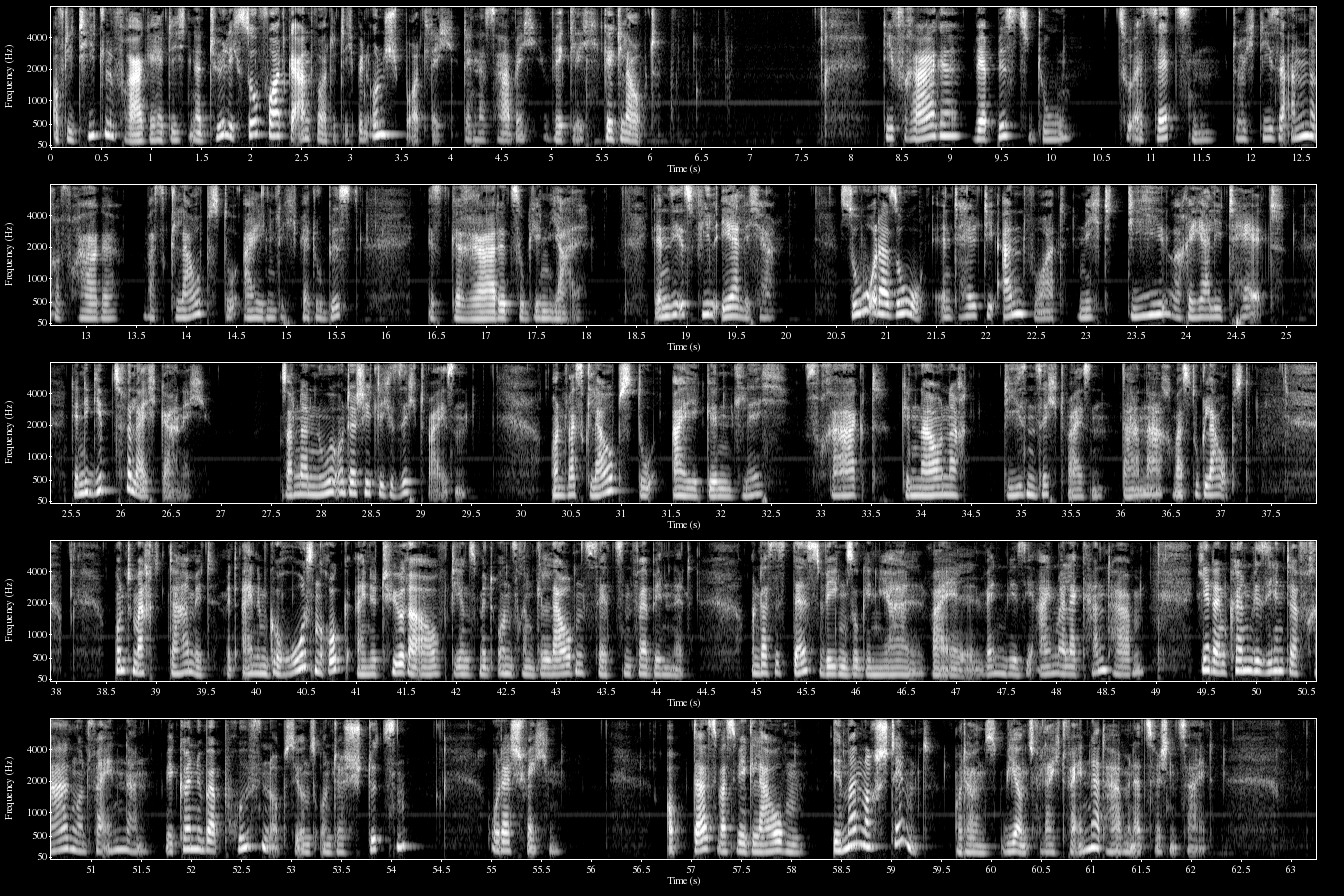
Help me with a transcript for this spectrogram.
Auf die Titelfrage hätte ich natürlich sofort geantwortet, ich bin unsportlich, denn das habe ich wirklich geglaubt. Die Frage, wer bist du, zu ersetzen durch diese andere Frage, was glaubst du eigentlich, wer du bist, ist geradezu genial denn sie ist viel ehrlicher. So oder so enthält die Antwort nicht die Realität, denn die gibt's vielleicht gar nicht, sondern nur unterschiedliche Sichtweisen. Und was glaubst du eigentlich, fragt genau nach diesen Sichtweisen, danach, was du glaubst. Und macht damit mit einem großen Ruck eine Türe auf, die uns mit unseren Glaubenssätzen verbindet. Und das ist deswegen so genial, weil wenn wir sie einmal erkannt haben, ja, dann können wir sie hinterfragen und verändern. Wir können überprüfen, ob sie uns unterstützen oder schwächen. Ob das, was wir glauben, immer noch stimmt oder uns, wir uns vielleicht verändert haben in der Zwischenzeit.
